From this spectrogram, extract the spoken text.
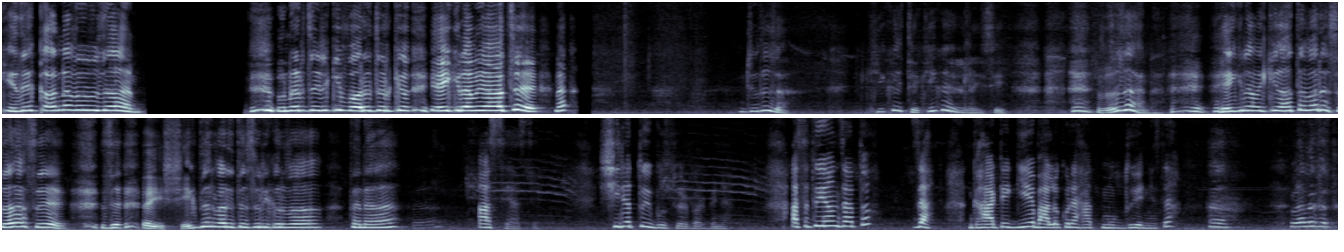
কি যে কান্না বাবুজান ওনার চেয়ে কি বড় চোর কেউ এই গ্রামে আছে? না? যা কি কইতে কি কই ফেলাইছি বুঝান এই গ্রামে কি হতে পারে চোর আছে যে এই শিখদের বাড়িতে চুরি করব তাই না? আছে আছে। সেটা তুই বুঝতে পারবি না। আচ্ছা তুই এখন যা তো। যা ঘাটে গিয়ে ভালো করে হাত মুখ ধুয়ে নিস যা। হ্যাঁ ভালো কথা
